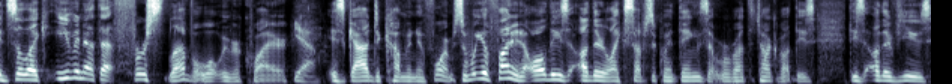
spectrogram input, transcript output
And so, like, even at that first level, what we require Yeah. is God to come and inform. So, what you'll find in all these other like subsequent things that we're about to talk about, these these other views,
